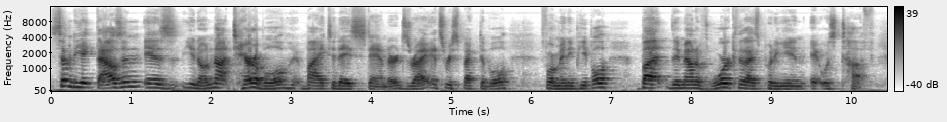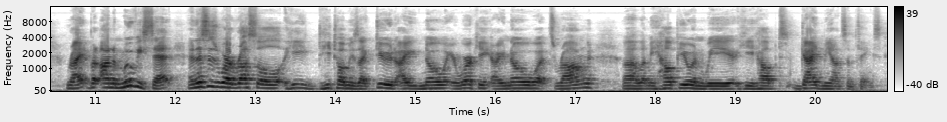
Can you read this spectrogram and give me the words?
seventy eight thousand is you know not terrible by today's standards, right? It's respectable for many people, but the amount of work that I was putting in, it was tough right? But on a movie set, and this is where Russell he he told me he's like, dude, I know what you're working, I know what's wrong. Uh, let me help you, and we he helped guide me on some things,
